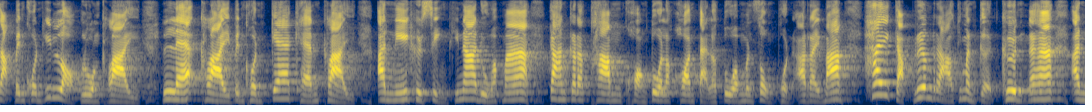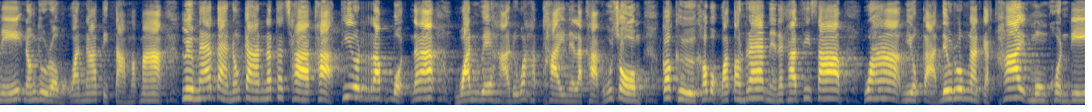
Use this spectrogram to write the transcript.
จะเป็นคนที่หลอกลวงใคร และใครเป็นคนแก้แค้นใคร อันนี้คือสิ่งที่น่าดูมาก ๆ การกระทำของตัวละครแต่ละตัวมันส่งผลอะไรบ้าง ให้กับเรื่องราวที่มันเกิดขึ้นนะคะอันนี้น้องยูโรบอกว่าน่าติดตามมาก ๆ หรือแม้แต่น้องการนัทชาค่ะที่รับบทนะคะวันเวหาหรือว่าหัดไทยเนี่ยแหละค่ะคุณผู้ชม ก็คือเขาบอกว่าตอนแรกเนี่ยนะคะที่ทราบว่ามีโอกาสได้ร่วมงานกับค่ายมงคลดี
